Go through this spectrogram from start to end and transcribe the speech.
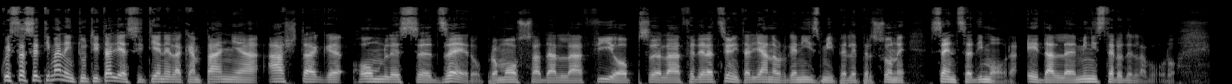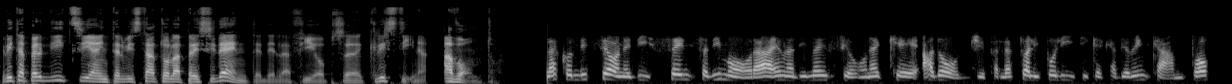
Questa settimana in tutta Italia si tiene la campagna hashtag Homeless Zero, promossa dalla FIOPS, la Federazione Italiana Organismi per le Persone Senza Dimora, e dal Ministero del Lavoro. Rita Perdizzi ha intervistato la presidente della FIOPS, Cristina Avonto. La condizione di senza dimora è una dimensione che ad oggi, per le attuali politiche che abbiamo in campo,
